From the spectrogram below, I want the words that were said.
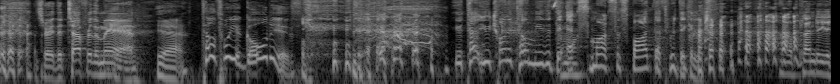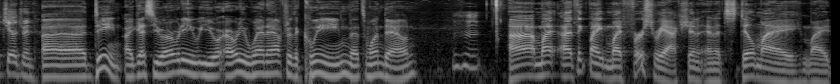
That's right. The tougher the man. Yeah. Tell us where your gold is. You tell you trying to tell me that the X marks the spot? That's ridiculous. I'll plunder your children. Uh, Dean, I guess you already you already went after the queen. That's one down. Uh, my, I think my, my first reaction, and it's still my my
